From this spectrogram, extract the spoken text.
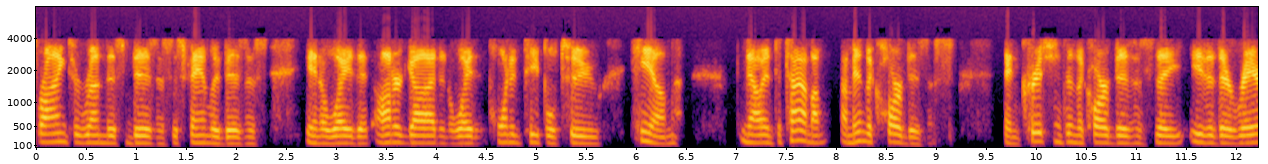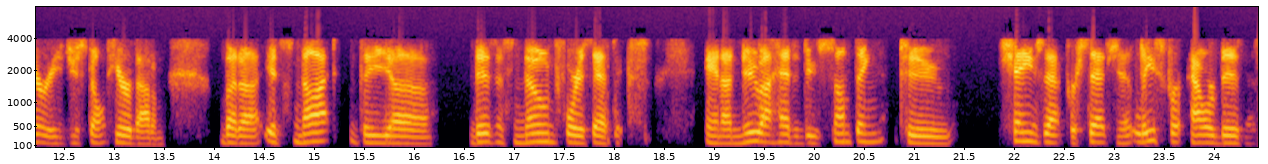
trying to run this business, this family business, in a way that honored God, in a way that pointed people to Him. Now, at the time, I'm I'm in the car business, and Christians in the car business, they either they're rare or you just don't hear about them. But uh, it's not the uh, business known for its ethics, and I knew I had to do something to change that perception, at least for our business.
